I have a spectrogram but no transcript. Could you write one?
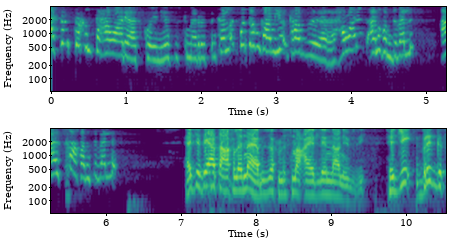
ዓሰርተ ክልተ ሓዋርያት ኮይኑ የሱስ ክመርጽ እንከሎ ትፈጥሮም ካብ ካብ ሓዋርያት ኣነ ከም ድበልጽ ኣንስካ ከም ትበልጽ። ሕጂ እዚኣ ትኣኽለና እያ ብዙሕ ምስማዕ ኣየድልየናን እዩ ብዚ ሕጂ። ብርግጽ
